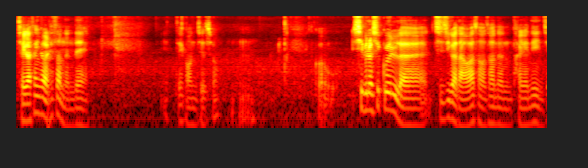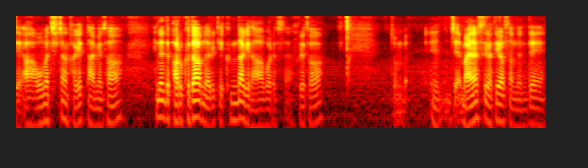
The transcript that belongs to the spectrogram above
제가 생각을 했었는데, 이때가 언제죠? 음, 11월 19일 날 지지가 나와서 저는 당연히 이제, 아, 57,000원 가겠다 하면서 했는데 바로 그 다음날 이렇게 급락이 나와버렸어요. 그래서 좀 이제 마이너스가 되었었는데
